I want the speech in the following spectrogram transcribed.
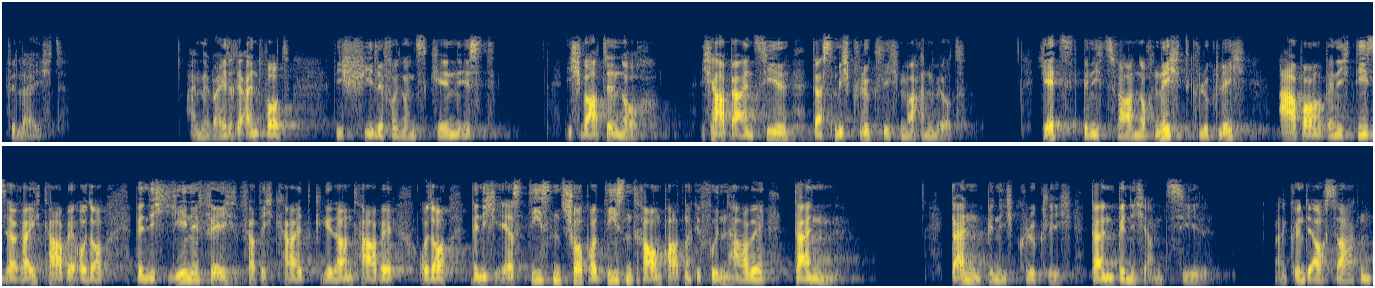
vielleicht. Eine weitere Antwort, die viele von uns kennen, ist, ich warte noch. Ich habe ein Ziel, das mich glücklich machen wird. Jetzt bin ich zwar noch nicht glücklich, aber wenn ich dies erreicht habe oder wenn ich jene Fertigkeit gelernt habe oder wenn ich erst diesen Job oder diesen Traumpartner gefunden habe, dann, dann bin ich glücklich, dann bin ich am Ziel. Man könnte auch sagen,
